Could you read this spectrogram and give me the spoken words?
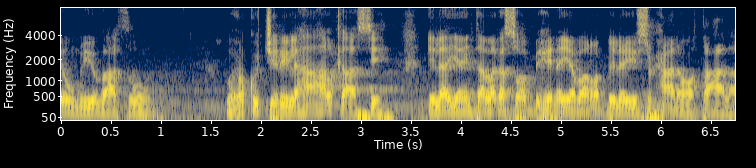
yowmi yubcahuun wuxuu ku jiri lahaa halkaasi ilaa iyo inta laga soo bixinaya baa rabbi leeyahy subxaanaه wa tacaala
